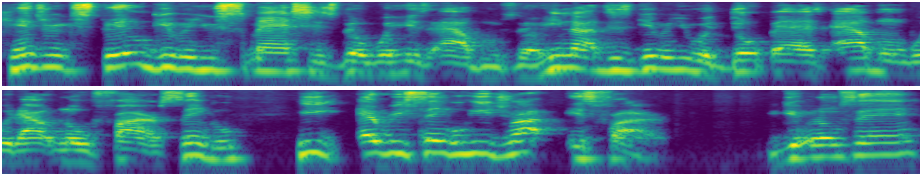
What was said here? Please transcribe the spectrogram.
Kendrick still giving you smashes though with his albums though. He not just giving you a dope ass album without no fire single. He every single he dropped is fire. You get what I'm saying?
